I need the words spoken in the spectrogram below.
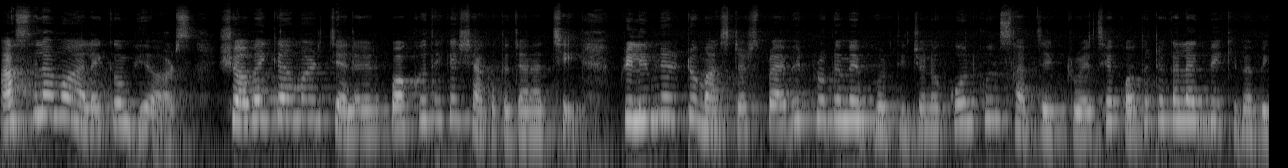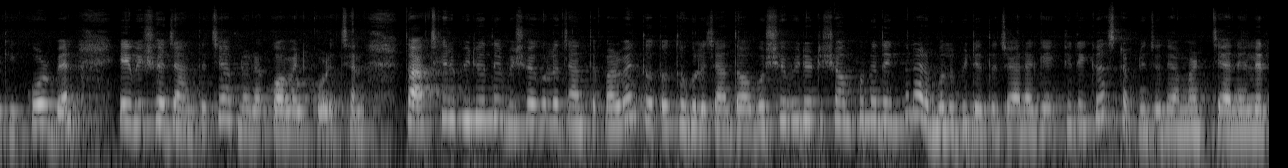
আসসালামু আলাইকুম ভিউয়ার্স, সবাইকে আমার চ্যানেলের পক্ষ থেকে স্বাগত জানাচ্ছি। প্রিলিমিনারি টু মাস্টার্স প্রাইভেট প্রোগ্রামে ভর্তির জন্য কোন কোন সাবজেক্ট রয়েছে, কত টাকা লাগবে, কীভাবে কি করবেন এই বিষয়ে জানতে চাই আপনারা কমেন্ট করেছেন। তো আজকের ভিডিওতে বিষয়গুলো জানতে পারবেন, তো তথ্যগুলো জানতে অবশ্যই ভিডিওটি সম্পূর্ণ দেখবেন আর মূল ভিডিওতে যাওয়ার আগে একটি রিকোয়েস্ট আপনি যদি আমার চ্যানেলের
